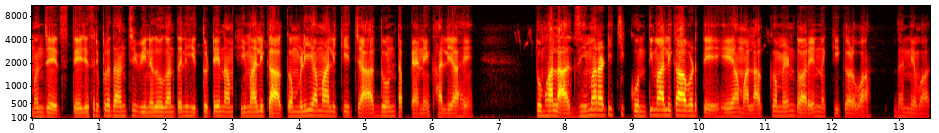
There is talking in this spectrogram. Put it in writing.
म्हणजेच तेजश्री प्रधानची विण ही ही तुटेना ही मालिका कमळी या मालिकेच्या दोन टप्प्याने खाली आहे. तुम्हाला झी मराठीची कोणती मालिका आवडते हे आम्हाला कमेंटद्वारे नक्की कळवा. धन्यवाद.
